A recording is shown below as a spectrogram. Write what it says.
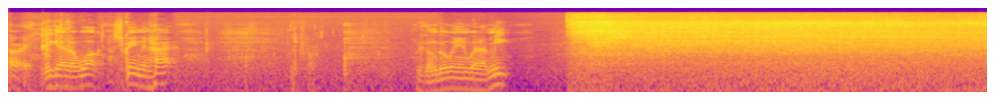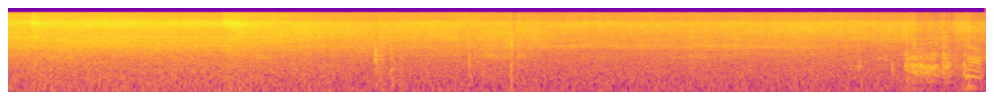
All right, we got our wok screaming hot. We're gonna go in with our meat. Now,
